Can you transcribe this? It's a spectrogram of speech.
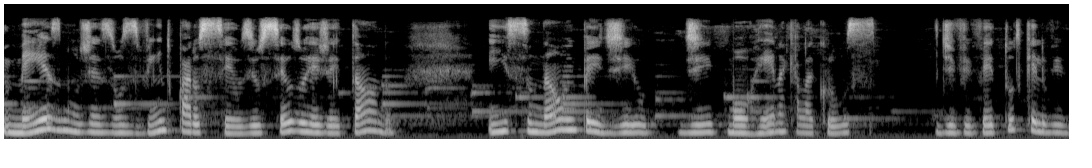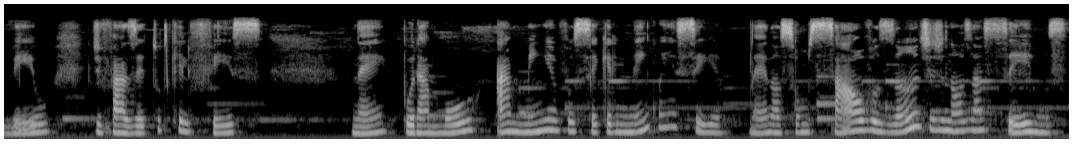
Mesmo Jesus vindo para os seus e os seus o rejeitando, isso não impediu de morrer naquela cruz, de viver tudo que ele viveu, de fazer tudo que ele fez, né? Por amor a mim e a você que ele nem conhecia, né? Nós somos salvos antes de nós nascermos,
